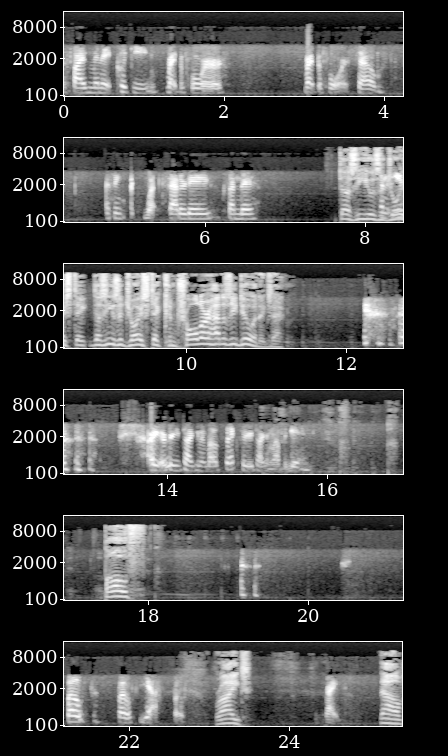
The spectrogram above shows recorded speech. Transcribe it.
a five-minute quickie right before, right before. So I think, what, Saturday, Sunday? Does he use a And he- joystick? Does he use a joystick controller? How does he do it exactly? are, you, are you talking about sex or are you talking about the game? Both. Both. Both. Yeah, both. Right. Right. Now,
